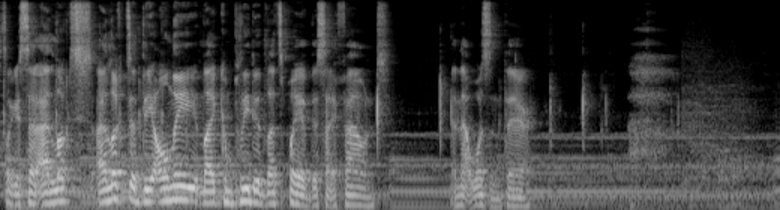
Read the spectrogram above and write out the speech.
So like I said, I looked, I looked at the only like completed Let's Play of this I found, and that wasn't there.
